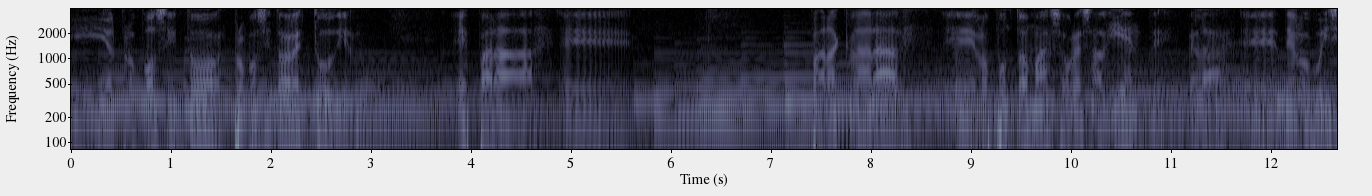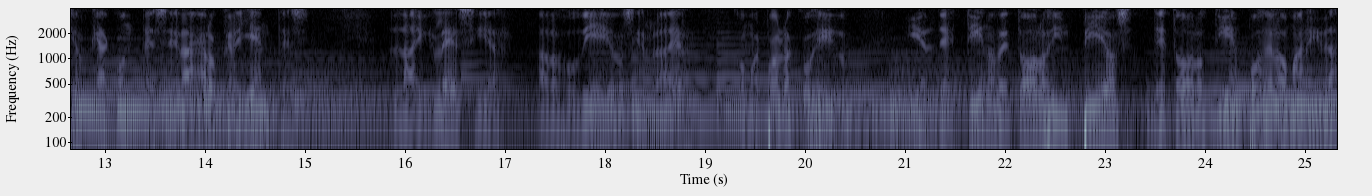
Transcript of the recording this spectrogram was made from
Y el propósito, el propósito del estudio es para, eh, para aclarar eh, los puntos más sobresalientes, ¿verdad? De los juicios que acontecerán a los creyentes, la iglesia, a los judíos, Israel, como el pueblo escogido, y el destino de todos los impíos de todos los tiempos de la humanidad.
